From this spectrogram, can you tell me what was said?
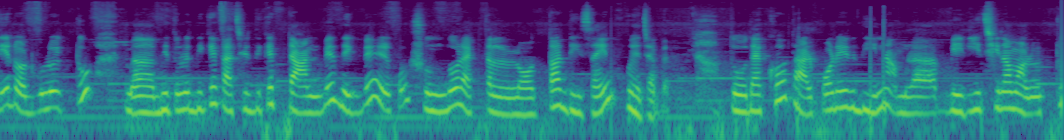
দিয়ে ডটগুলো একটু ভেতরের দিকে, কাছের দিকে টানবে, দেখবে এরকম সুন্দর একটা লতা ডিজাইন হয়ে যাবে। তো দেখো, তারপরের দিন আমরা বেরিয়েছিলাম আরও একটু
